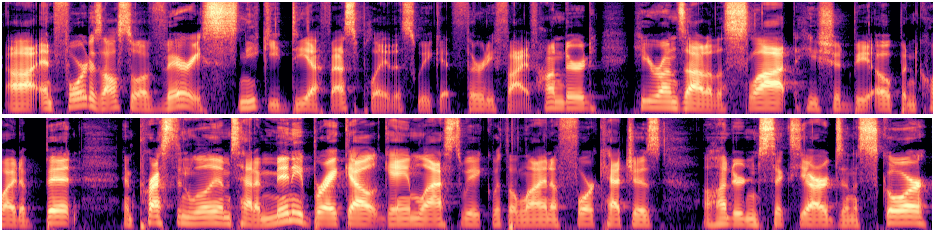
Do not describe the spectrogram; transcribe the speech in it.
Uh, and Ford is also a very sneaky DFS play this week at 3,500. He runs out of the slot. He should be open quite a bit. And Preston Williams had a mini breakout game last week with a line of four catches, 106 yards, and a score,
